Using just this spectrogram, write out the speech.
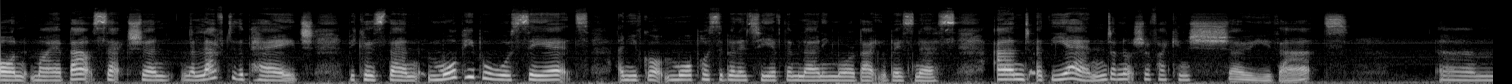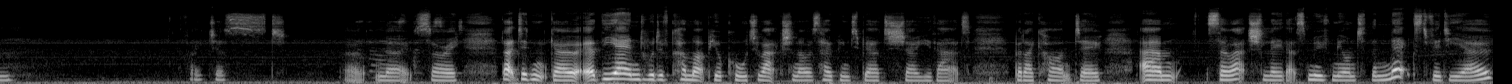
on my About section on the left of the page because then more people will see it and you've got more possibility of them learning more about your business. And at the end, I'm not sure if I can show you that. Um, if I just. Oh, no, sorry. That didn't go. At the end would have come up your call to action. I was hoping to be able to show you that, but I can't do. Um, so actually that's moved me on to the next video.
